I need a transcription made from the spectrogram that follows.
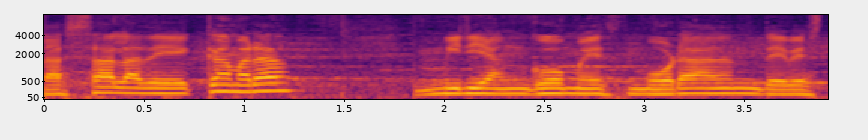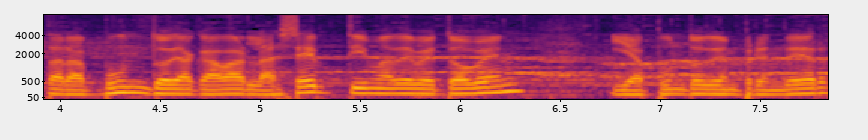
La sala de cámara, Miriam Gómez Morán debe estar a punto de acabar la séptima de Beethoven y a punto de emprender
